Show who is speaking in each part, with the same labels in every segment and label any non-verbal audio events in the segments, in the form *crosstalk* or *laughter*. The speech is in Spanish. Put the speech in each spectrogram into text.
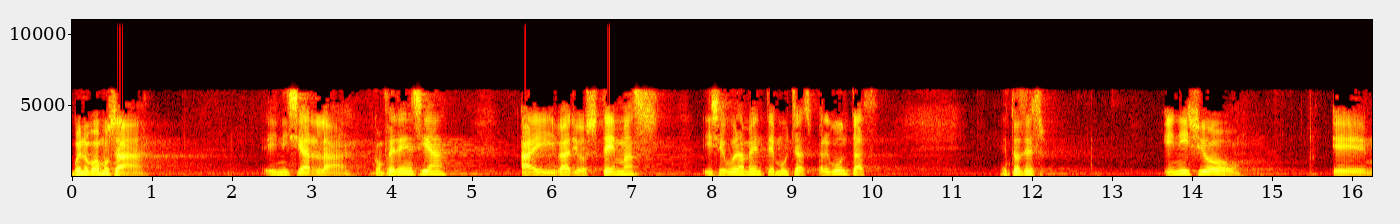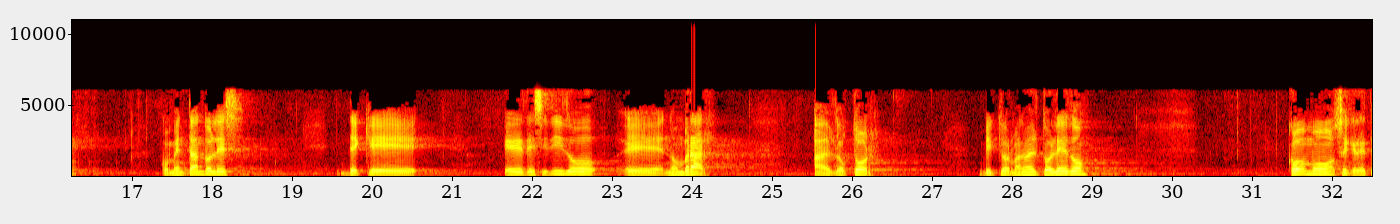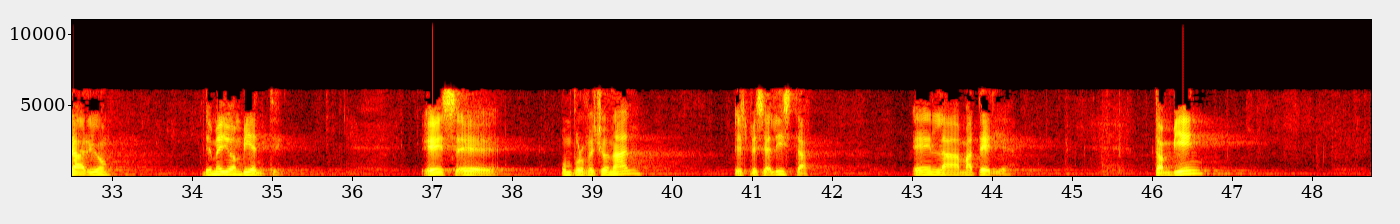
Speaker 1: Bueno, vamos a iniciar la conferencia. Hay varios temas y seguramente muchas preguntas. Entonces, inicio eh, comentándoles de que he decidido eh, nombrar al doctor Víctor Manuel Toledo como secretario de Medio Ambiente. Es eh, un profesional especialista en la materia. También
